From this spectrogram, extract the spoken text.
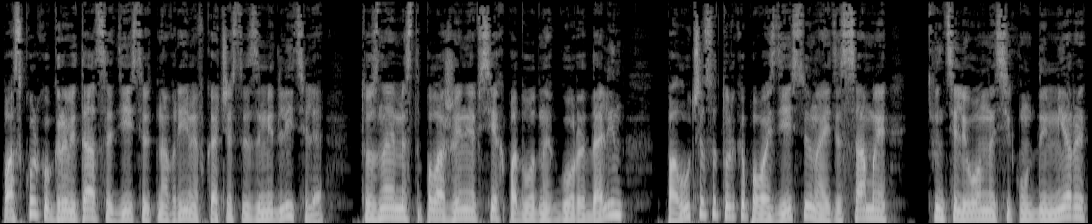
поскольку гравитация действует на время в качестве замедлителя, то, зная местоположение всех подводных гор и долин, получится только по воздействию на эти самые квинтиллионные секунды меры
